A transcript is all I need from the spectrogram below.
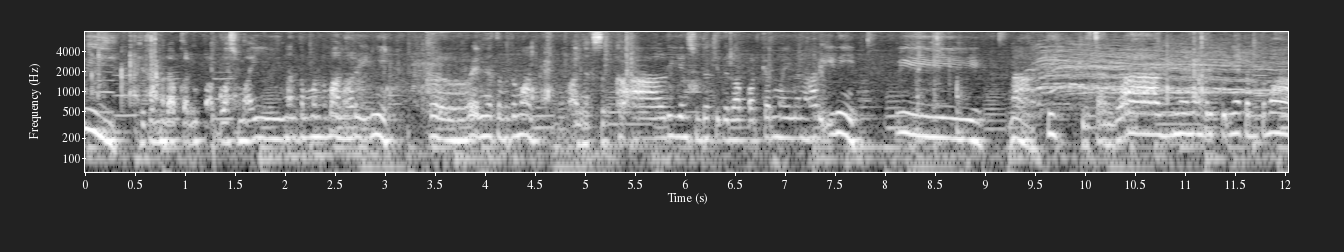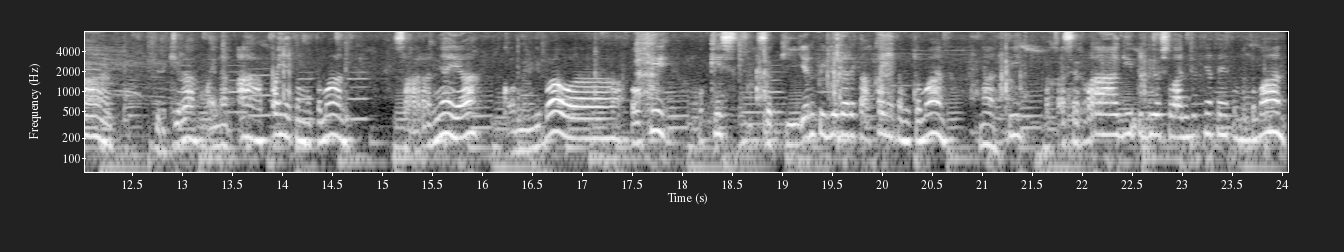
Wih kita mendapatkan 14 mainan teman-teman hari ini. Keren ya teman-teman. Banyak sekali yang sudah kita dapatkan mainan hari ini. Wih nanti kita cari lagi mainan berikutnya teman-teman. Kira-kira mainan apa ya teman-teman sarannya ya komen di bawah. Oke oke sekian video dari kakak ya teman-teman. Nanti kakak share lagi video selanjutnya ya teman-teman.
